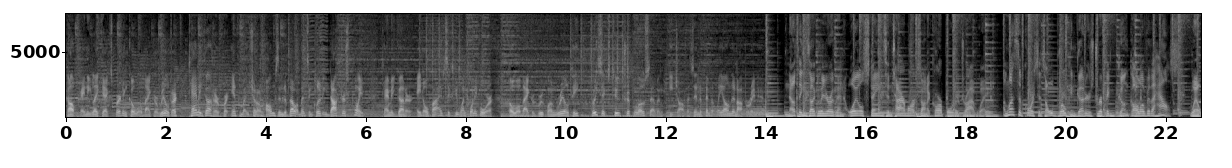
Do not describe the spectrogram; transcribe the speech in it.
Call Caney Lake expert and Coldwell Banker Realtor Tammy Gutter for information on homes and developments, including Doctors Point. Tammy Gunner, 805-6124. Coldwell Banker Group on Realty, 362-0007. Each office independently owned and operated. Nothing's uglier than oil stains and tire marks on a carport or driveway. Unless, of course, it's old broken gutters dripping gunk all over the house. Well,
